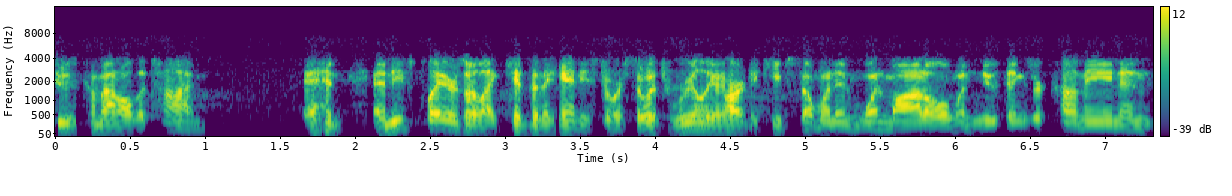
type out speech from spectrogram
shoes come out all the time. And, and these players are like kids in a candy store. So it's really hard to keep someone in one model when new things are coming and,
